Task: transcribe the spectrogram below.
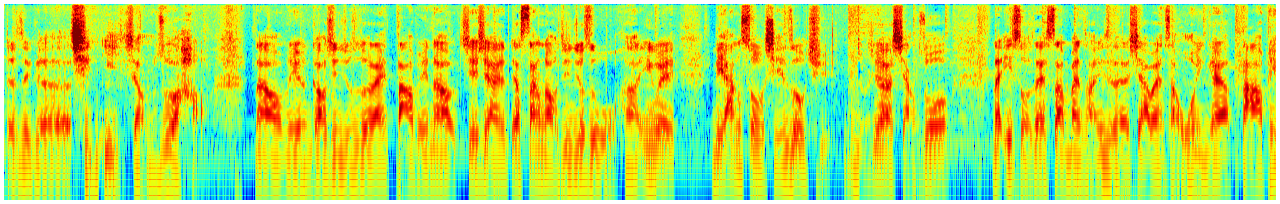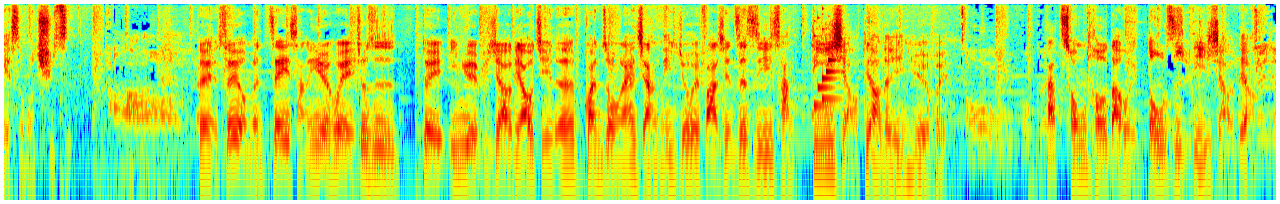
的这个情谊，像我们说好，那我们也很高兴，就是说来搭配。那接下来要伤脑筋就是我哈，因为两首协奏曲，你就要想说，那一首在上半场，一首在下半场，我应该要搭配什么曲子？哦，对，所以，我们这一场音乐会，就是对音乐比较了解的观众来讲，你就会发现，这是一场低小调的音乐会。它从头到尾都是低小调。所以就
